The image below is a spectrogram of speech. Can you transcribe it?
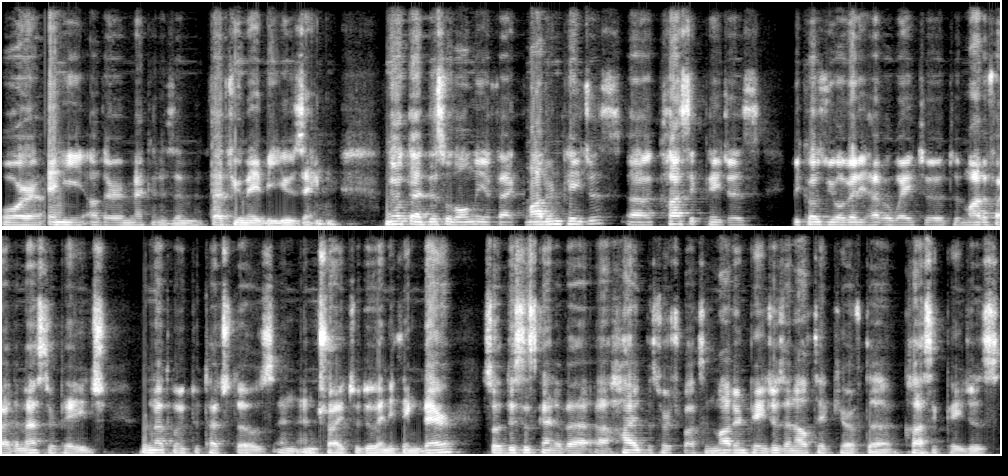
or any other mechanism that you may be using. Note that this will only affect modern pages, uh, classic pages, because you already have a way to, to modify the master page. We're not going to touch those and, and try to do anything there. So this is kind of a, a, hide the search box in modern pages, and I'll take care of the classic pages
